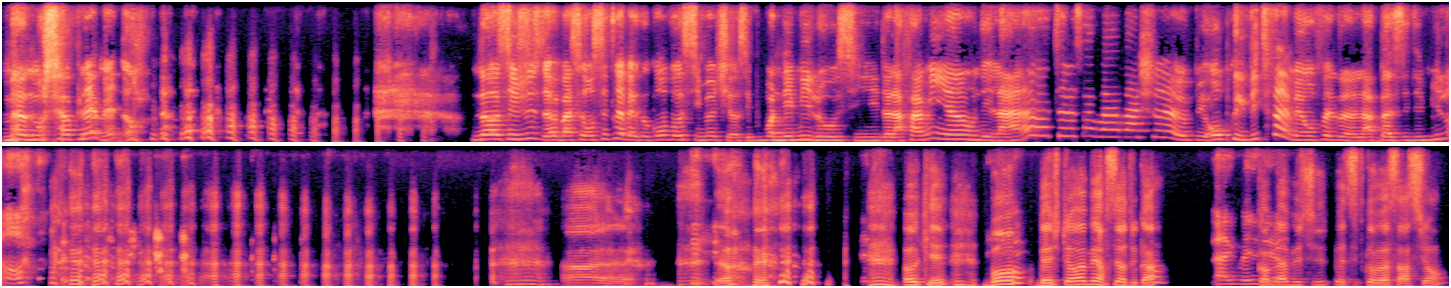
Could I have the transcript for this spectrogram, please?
Même mon chapelet, mais non. Non, c'est juste euh, parce qu'on sait très bien que quand on va au cimetière, c'est pour prendre des mille aussi de la famille. Hein. On est là, ah, ça va, machin. puis on prie vite fait, mais on fait la base des mille ans. Ah, Ok. Bon, ben, je te remercie en tout cas. Avec Comme d'habitude, petite conversation.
